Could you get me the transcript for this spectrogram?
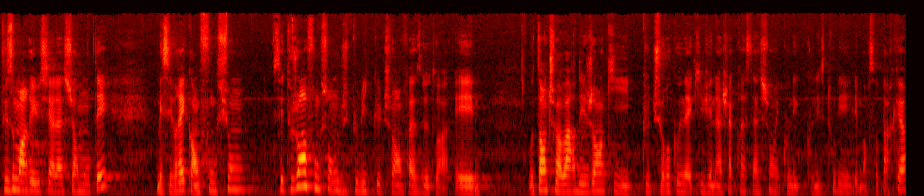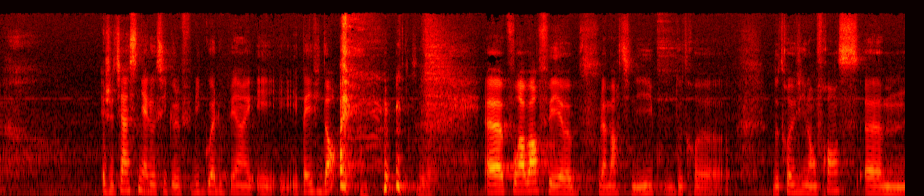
plus ou moins réussi à la surmonter, mais c'est vrai qu'en fonction, c'est toujours en fonction du public que tu as en face de toi. Et autant tu vas avoir des gens qui, que tu reconnais, qui viennent à chaque prestation et connaissent, connaissent tous les, morceaux par cœur. je tiens à signaler aussi que le public guadeloupéen est, pas évident. euh, pour avoir fait euh, la Martinique ou d'autres villes en France. Euh,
